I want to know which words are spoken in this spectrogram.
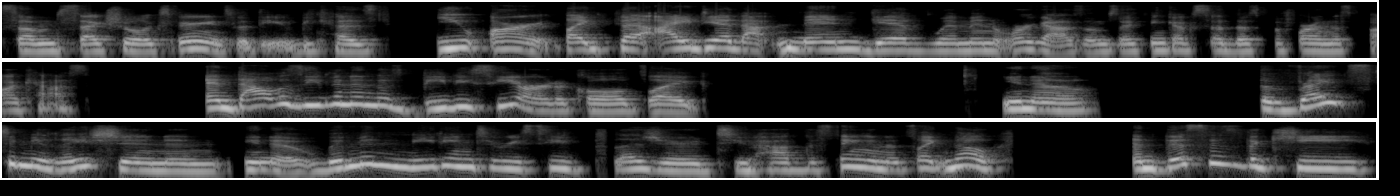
some sexual experience with you because you aren't like the idea that men give women orgasms. I think I've said this before in this podcast. And that was even in this BBC article. It's like, you know, the right stimulation and, you know, women needing to receive pleasure to have this thing. And it's like, no. And this is the key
